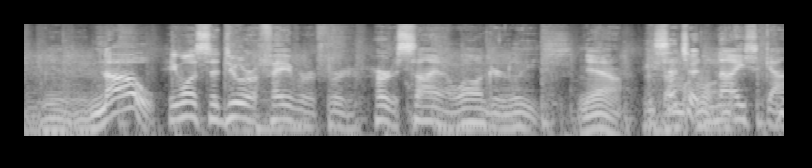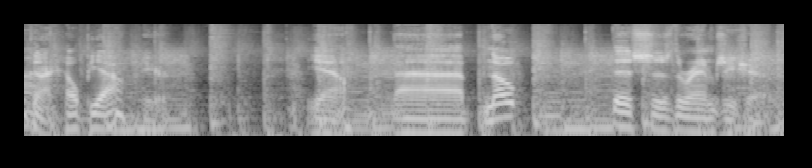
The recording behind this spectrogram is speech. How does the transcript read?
No. He wants to do her a favor for her to sign a longer lease. Yeah. He's such a nice I'm guy. going to help you out here. Yeah. Uh, nope. This is the Ramsey Show.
